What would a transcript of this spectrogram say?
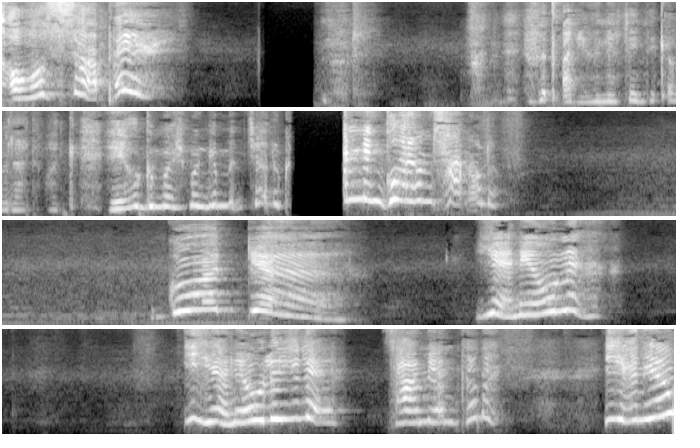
ጦሳጴ ፈጣሪ እውነቴን ተቀብላት እባክህ። ይኸው ግማሽ መንገድ መጥቻለሁ። ማንን ጎረምሳ ነው ደ ጎደ የኔው ነህ የኔው ልጅ ነህ! ሳሚ አንተ ነህ! የኔው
